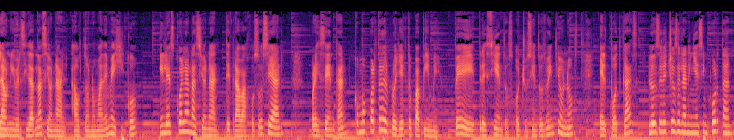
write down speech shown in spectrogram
la Universidad Nacional Autónoma de México y la Escuela Nacional de Trabajo Social presentan como parte del proyecto PAPIME PE 300-821 el podcast Los derechos de la niñez importan.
